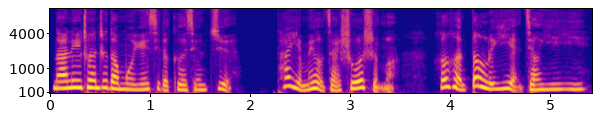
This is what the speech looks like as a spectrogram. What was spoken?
南离川知道莫云熙的个性倔，他也没有再说什么，狠狠瞪了一眼江依依。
